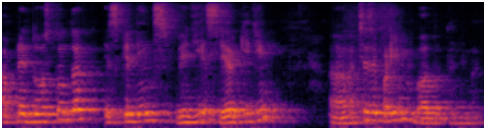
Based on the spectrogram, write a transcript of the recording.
अपने दोस्तों तक इसके लिंक्स भेजिए, शेयर कीजिए। अच्छे से पढ़िए। बहुत बहुत धन्यवाद।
